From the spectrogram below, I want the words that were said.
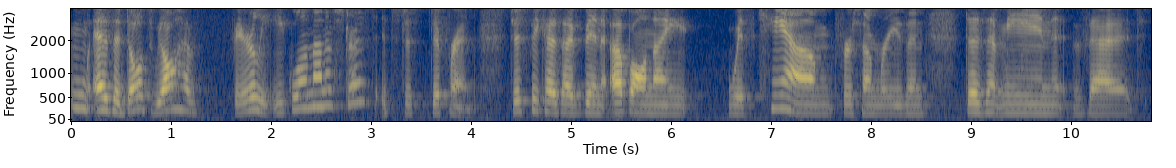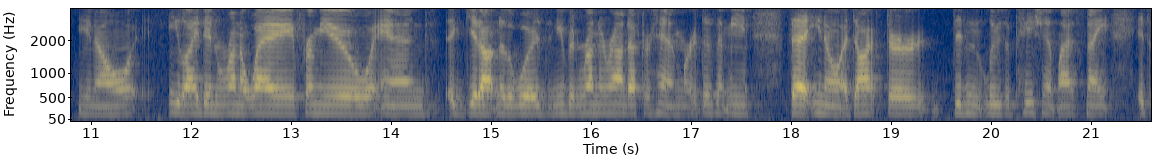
Mm, as adults, we all have fairly equal amount of stress. It's just different. Just because I've been up all night with Cam for some reason doesn't mean that, you know, Eli didn't run away from you and get out into the woods and you've been running around after him, or it doesn't mean that, you know, a doctor didn't lose a patient last night. It's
